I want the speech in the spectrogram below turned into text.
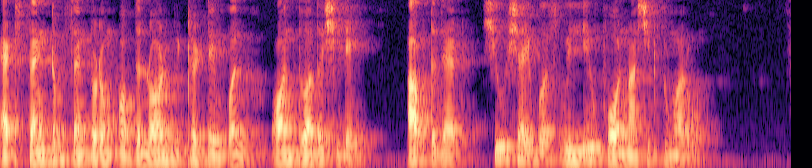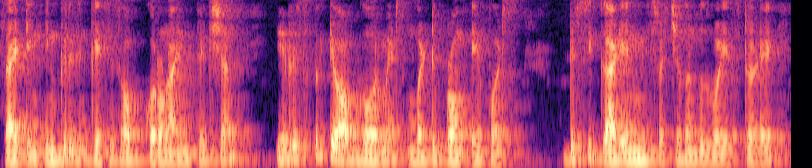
at Sanctum Sanctorum of the Lord Vitthal Temple on Dwadashi day. After that, Shivshahi will leave for Nashik tomorrow. Citing increasing cases of corona infection, irrespective of government's multi-pronged efforts, District Guardian Minister Chhagan Bhujbal yesterday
